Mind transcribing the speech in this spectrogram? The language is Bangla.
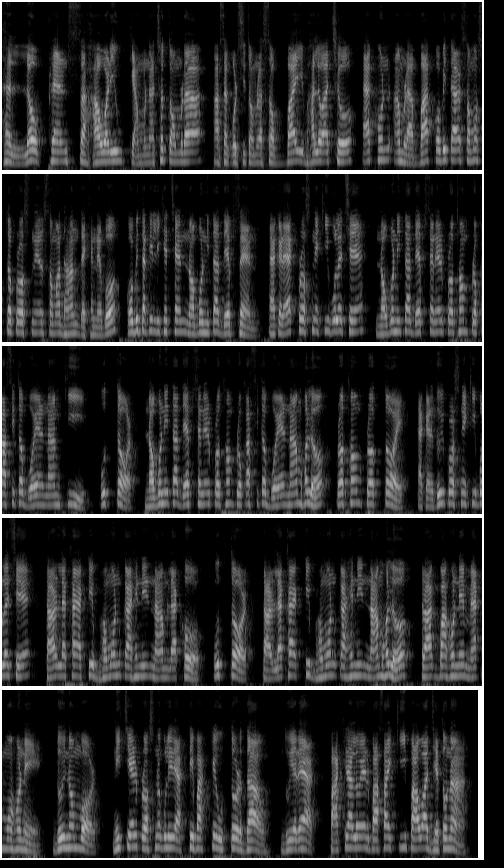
Hello friends how are you কেমন আছো তোমরা? আশা করছি তোমরা সবাই ভালো আছো। এখন আমরা বাক কবিতার সমস্ত প্রশ্নের সমাধান দেখে নেব। কবিতাটি লিখেছেন নবনীতা দেবসেন। একের এক প্রশ্নে কি বলেছে? নবনীতা দেবসেনের প্রথম প্রকাশিত বইয়ের নাম কি? উত্তর, নবনীতা দেবসেনের প্রথম প্রকাশিত বইয়ের নাম হলো প্রথম প্রত্যয়। একের দুই প্রশ্নে কি বলেছে? তার লেখা একটি ভ্রমণ কাহিনীর নাম লেখো। উত্তর, তার লেখা একটি ভ্রমণ কাহিনীর নাম হল ট্রাক বাহনে ম্যাকমোহনে। দুই নম্বর, নিচের প্রশ্নগুলির একটি বাক্যে উত্তর দাও। দুইয়ের এক, পাখিরালয়ের বাসায় কি পাওয়া যেত না?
